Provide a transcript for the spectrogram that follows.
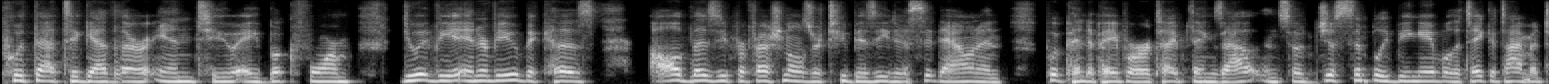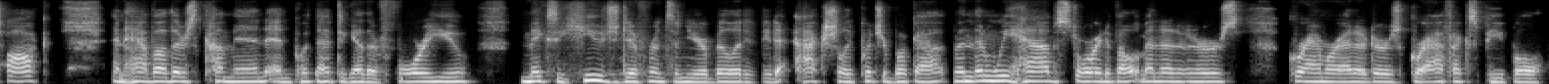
put that together into a book form, do it via interview because all busy professionals are too busy to sit down and put pen to paper or type things out. And so just simply being able to take the time and talk and have others come in and put that together for you makes a huge difference in your ability to actually put your book out. And then we have story development editors, grammar editors, graphics people,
